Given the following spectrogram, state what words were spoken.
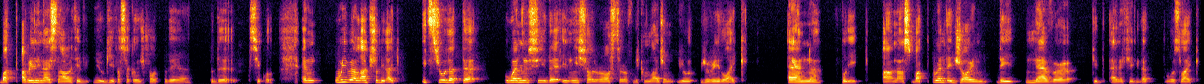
but a really nice narrative, you give a second shot to the to the sequel. And we were actually like, it's true that the, when you see the initial roster of Become Legend, you you really like Anne, Flick, Anas, but when they joined, they never did anything that was like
